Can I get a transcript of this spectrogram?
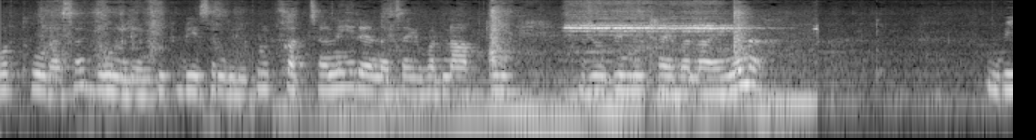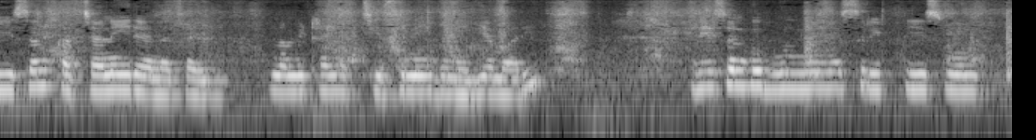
और थोड़ा सा भून लेंगे, क्योंकि बेसन बिल्कुल कच्चा नहीं रहना चाहिए, वरना आपकी जो भी मिठाई बनाएँगे ना, बेसन कच्चा नहीं रहना चाहिए वरना मिठाई अच्छे से नहीं बनेगी हमारी। बेसन को भूनने में सिर्फ़ तीस मिनट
